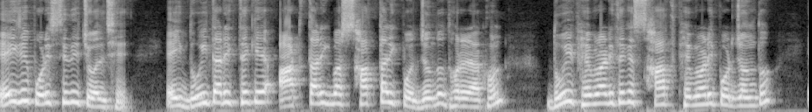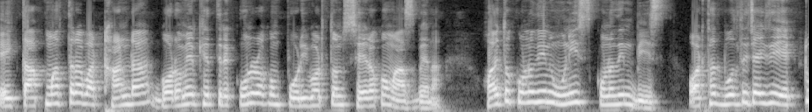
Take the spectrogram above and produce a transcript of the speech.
এই যে পরিস্থিতি চলছে এই দুই তারিখ থেকে আট তারিখ বা সাত তারিখ পর্যন্ত ধরে রাখুন, দুই ফেব্রুয়ারি থেকে সাত ফেব্রুয়ারি পর্যন্ত এই তাপমাত্রা বা ঠান্ডা গরমের ক্ষেত্রে কোনো রকম পরিবর্তন সেরকম আসবে না। হয়তো কোনো দিন উনিশ কোনো দিন বিশ, অর্থাৎ বলতে চাই যে একটু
